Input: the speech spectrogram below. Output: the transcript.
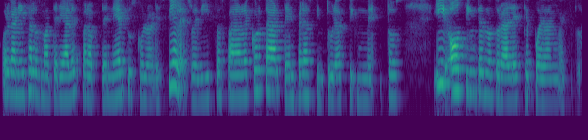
Organiza los materiales para obtener tus colores pieles, revistas para recortar, témperas, pinturas, pigmentos y o tintes naturales que puedan mezclar.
